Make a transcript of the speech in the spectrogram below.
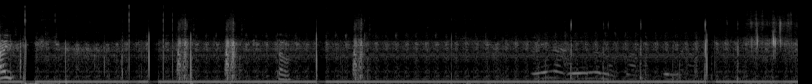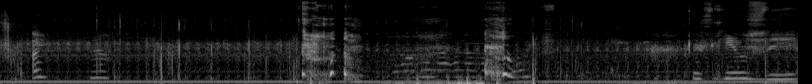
Ay. Ito. Ayun na, ayun na, magpapakita na ako. Ay. Na. Kuha muna ako ng bago. Excuse me.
